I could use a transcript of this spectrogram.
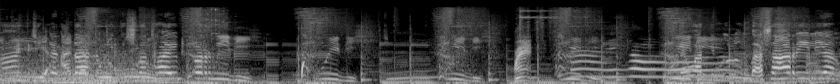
Anjing Widih, dan ada bulu itu slot hyper. Widih, widih, widih, widih. Lewatin dulu Mbak Sari lihat.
